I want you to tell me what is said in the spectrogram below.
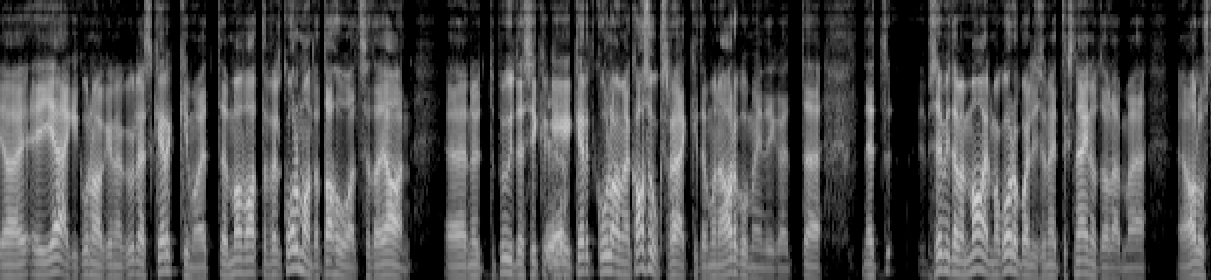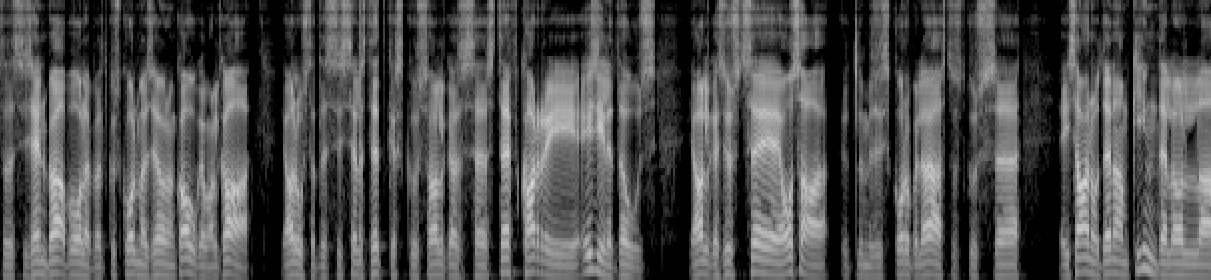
ja ei jäägi kunagi nagu üles kerkima, et ma vaatan veel kolmanda tahu alt seda, Jaan, nüüd püüdes ikkagi ja. Gerd Kullamäe kasuks rääkida mõne argumendiga, et et see, mida me maailma korvpallis ju näiteks näinud oleme, alustades siis NBA poole pealt, kus kolmes joon on kaugemal ka, ja alustades siis sellest hetkest, kus algas Steph Curry esiletõus ja algas just see osa, ütleme siis korvpalliajastust, kus ei saanud enam kindel olla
